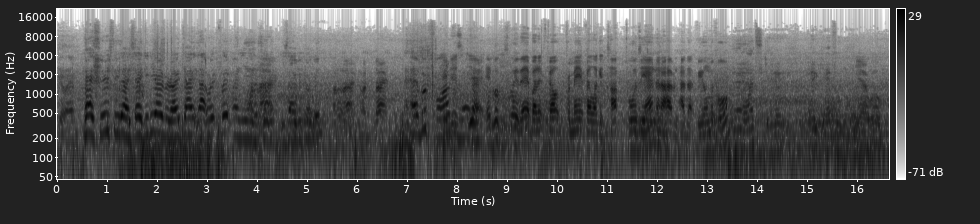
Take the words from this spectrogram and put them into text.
still am. no, seriously though. So did you over rotate that whip flip when you was overcooking? I don't know. I don't. It looked fine. It just, yeah, it looked clear there, but it felt for me, it felt like it tucked towards the end, and I haven't had that feeling before. Yeah, that's scary. Very careful. Yeah, well.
